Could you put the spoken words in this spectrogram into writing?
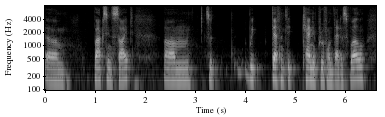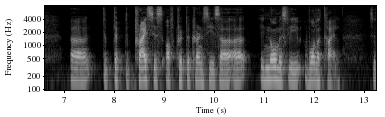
um, bugs inside. Um, so we definitely can improve on that as well. Uh, the, the, the, prices of cryptocurrencies are, are, enormously volatile. So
